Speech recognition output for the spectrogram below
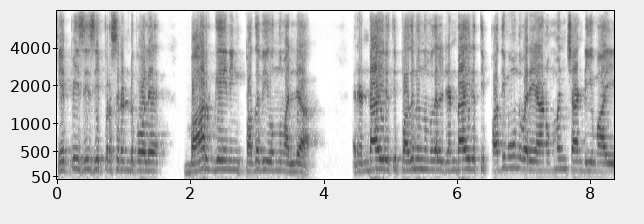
K P C C president പോലെ ബാർഗെയിനിങ് പദവി ഒന്നുമല്ല രണ്ടായിരത്തി പതിനൊന്ന് മുതൽ രണ്ടായിരത്തി പതിമൂന്ന് വരെയാണ് ഉമ്മൻചാണ്ടിയുമായി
